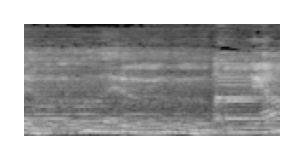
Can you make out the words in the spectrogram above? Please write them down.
വരൂ വരൂ മായാമഞ്ജലി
